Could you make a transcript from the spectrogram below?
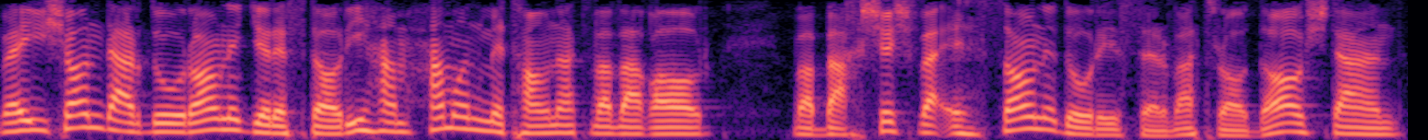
و ایشان در دوران گرفتاری هم همان متانت و وقار و بخشش و احسان دوره ثروت را داشتند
